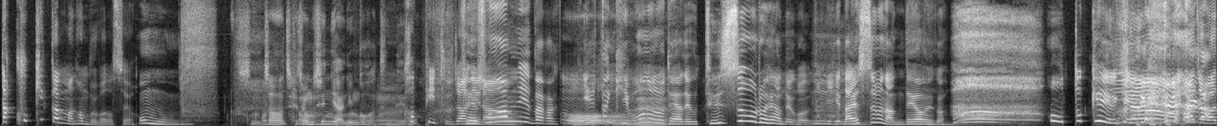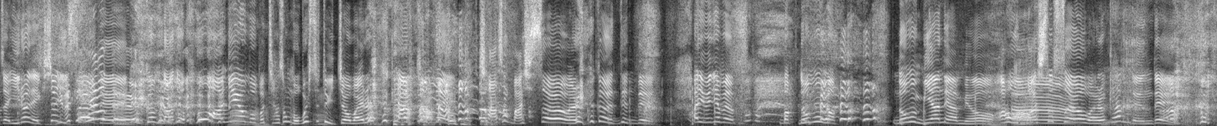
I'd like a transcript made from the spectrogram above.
딱 쿠키 값만 환불 받았어요. 어머 진짜 제정신이 좀- 아닌 것 같은데요. 커피 두 잔이랑 죄송합니다가 어. 일단 기본으로 네. 돼야 되고 들숨으로 해야 되거든요. 이게 날숨은 안 돼요. 이거 어떻게 이렇게 아, 맞아 맞아 이런 액션이 있어야 돼. 그럼 나도 어 아니에요 뭐, 뭐 자석 먹을 수도 있죠 막 이렇게 할 텐데 자석 맛있어요 막 이럴 것 같은데 아니 왜냐면 막 너무 막 너무 미안해하며 아 아. 맛있었어요 막 이렇게 하면 되는데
